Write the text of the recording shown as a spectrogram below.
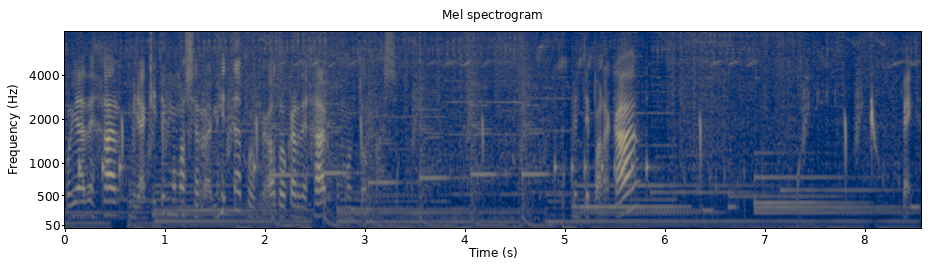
Voy a dejar... Mira, aquí tengo más herramientas Pues me va a tocar dejar un montón más. Vente para acá. Venga,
